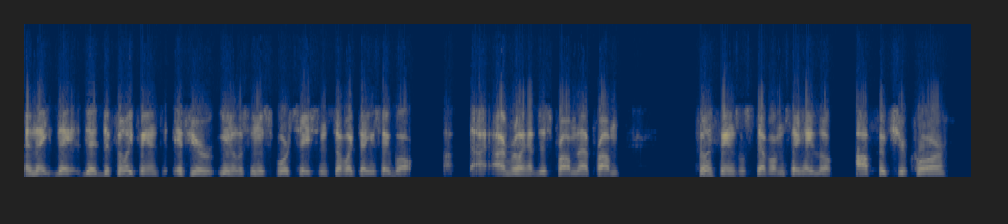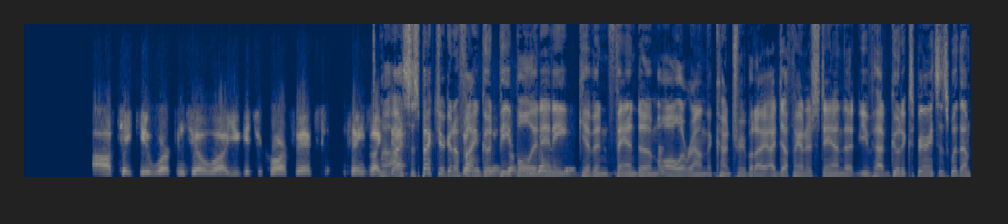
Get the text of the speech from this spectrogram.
And they, they, the, the Philly fans, if you're, you know, listening to sports stations and stuff like that, you say, well, I, I really have this problem, that problem. Philly fans will step up and say, hey, look, I'll fix your car. I'll take you to work until uh, you get your car fixed. Things like Well, that. I suspect you're going to find good people in any given fandom all around the country, but I, I definitely understand that you've had good experiences with them.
